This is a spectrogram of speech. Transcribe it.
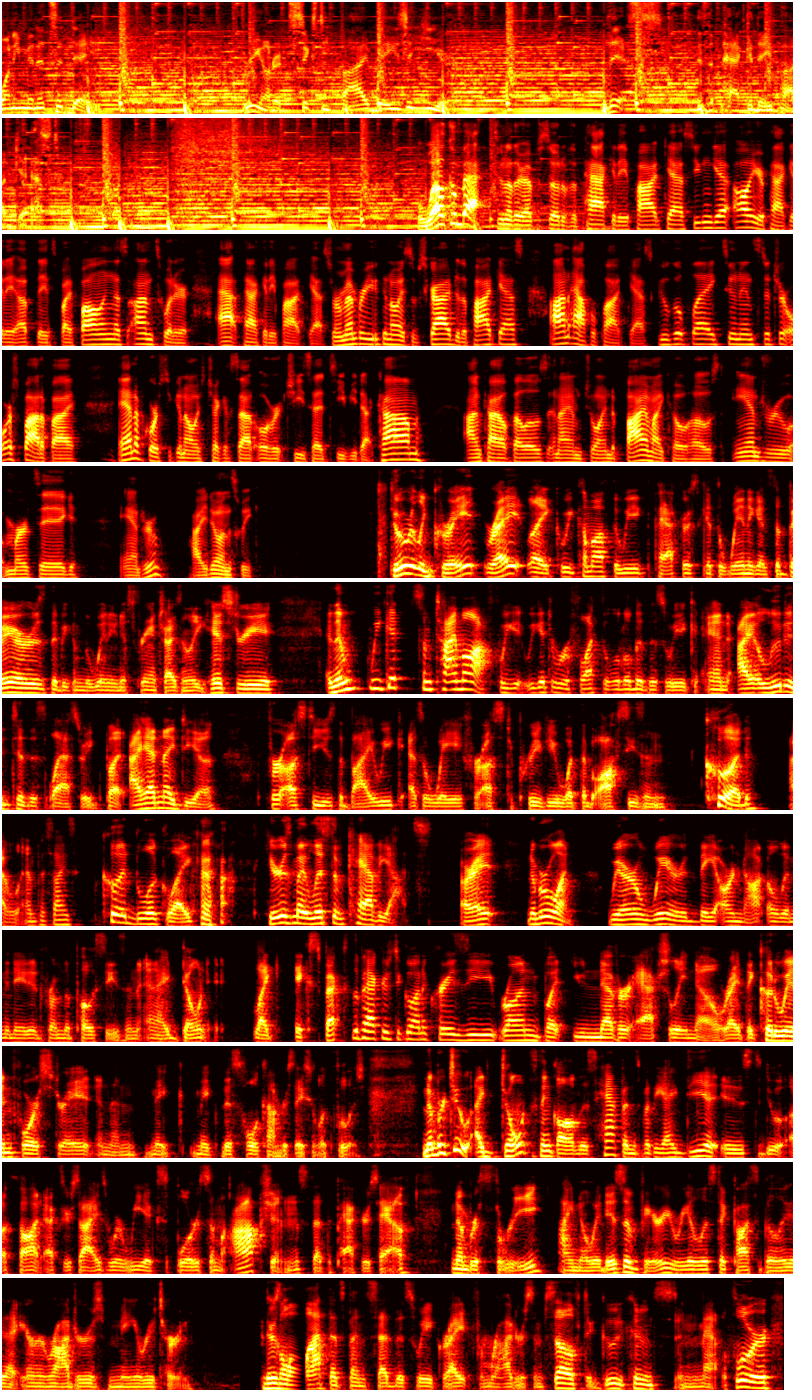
Twenty minutes a day, 365 days a year. This is the Pack a Day Podcast. Welcome back to another episode of the Packaday Podcast. You can get all your Packaday updates by following us on Twitter at Packaday Podcast. Remember, you can always subscribe to the podcast on Apple Podcasts, Google Play, TuneIn, Stitcher, or Spotify. And of course, you can always check us out over at cheeseheadtv.com. I'm Kyle Fellows, and I am joined by my co-host Andrew Mertig. Andrew, how are you doing this week? doing really great, right? Like we come off the week, the Packers get the win against the Bears, they become the winningest franchise in league history. And then we get some time off. We we get to reflect a little bit this week. And I alluded to this last week, but I had an idea for us to use the bye week as a way for us to preview what the offseason could, I will emphasize, could look like. Here's my list of caveats. All right. Number one, we are aware they are not eliminated from the postseason, and I don't like expect the Packers to go on a crazy run, but you never actually know, right? They could win four straight and then make make this whole conversation look foolish. Number two, I don't think all of this happens, but the idea is to do a thought exercise where we explore some options that the Packers have. Number three, I know it is a very realistic possibility that Aaron Rodgers may return. There's a lot that's been said this week, right? From Rodgers himself to Gutekunst and Matt LaFleur.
